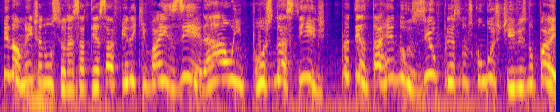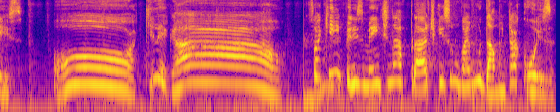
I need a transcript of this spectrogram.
finalmente anunciou nessa terça-feira que vai zerar o imposto da CID para tentar reduzir o preço dos combustíveis no país. Oh, que legal! Só que, infelizmente, na prática isso não vai mudar muita coisa.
